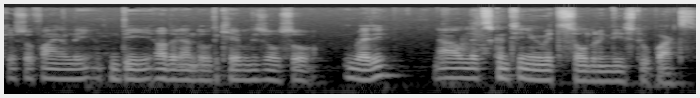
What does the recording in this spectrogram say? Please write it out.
Okay, so finally the other end of the cable is also ready. Now let's continue with soldering these two parts.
